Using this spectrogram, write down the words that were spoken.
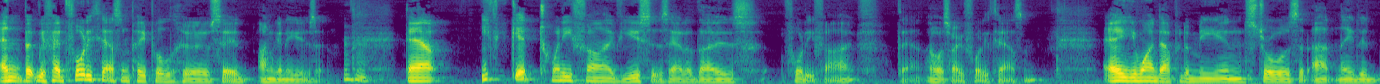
and but we've had forty thousand people who have said I'm going to use it. Mm-hmm. Now, if you get twenty five uses out of those forty five, oh sorry, forty thousand, uh, you wind up at a million straws that aren't needed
